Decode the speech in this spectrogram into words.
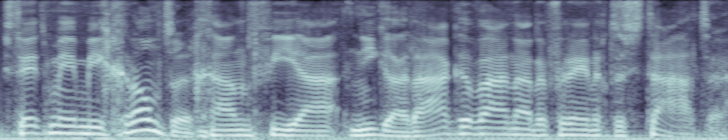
Steeds meer migranten gaan via Nicaragua naar de Verenigde Staten.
